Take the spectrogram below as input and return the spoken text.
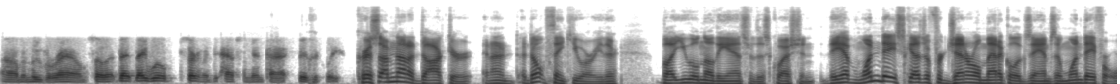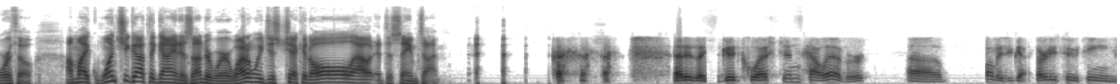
um, and move around. So that they will certainly have some impact physically. Chris, I'm not a doctor, and I, I don't think you are either, but you will know the answer to this question. They have one day scheduled for general medical exams and one day for ortho. I'm like, once you got the guy in his underwear, why don't we just check it all out at the same time? that is a good question. However, uh, problem is you've got 32 teams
